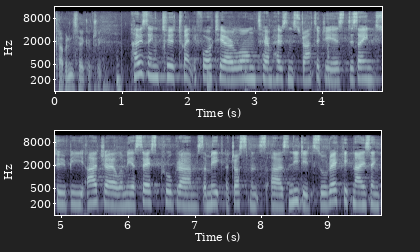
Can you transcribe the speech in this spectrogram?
Cabinet Secretary. Housing to 2040, our long-term housing strategy, is designed to be agile and we assess programmes and make adjustments as needed. So recognising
